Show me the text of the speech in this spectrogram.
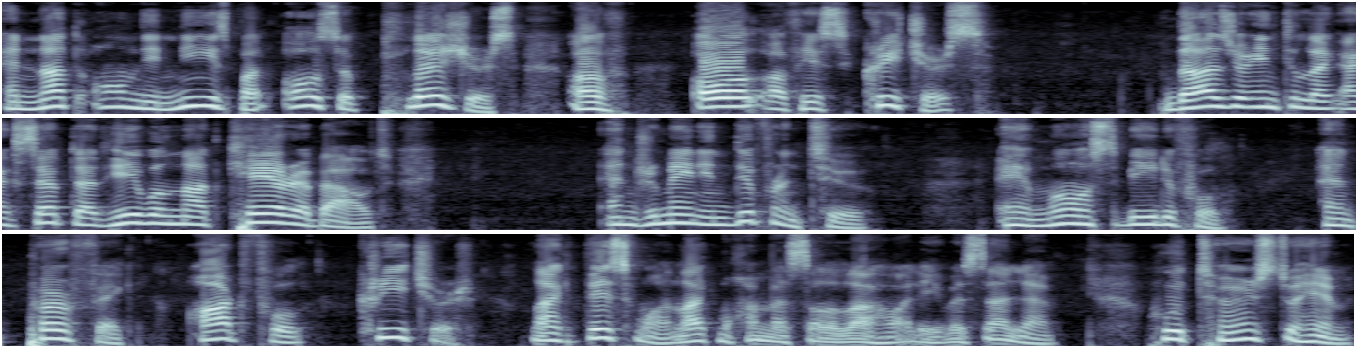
and not only needs but also pleasures of all of his creatures does your intellect accept that he will not care about and remain indifferent to? A most beautiful and perfect, artful creature like this one, like Muhammad sallallahu alaihi wasallam, who turns to him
